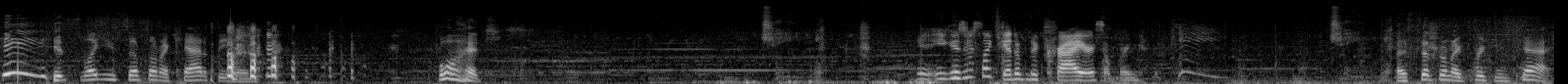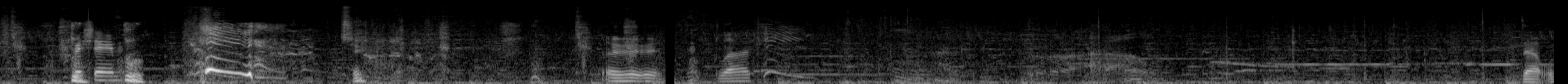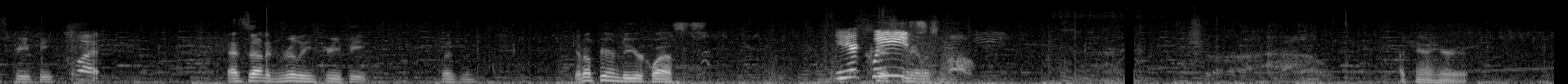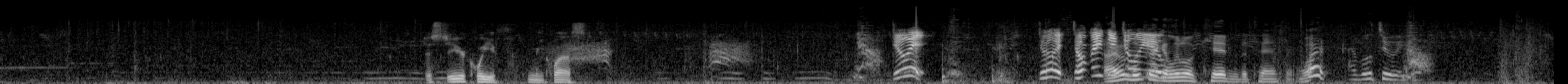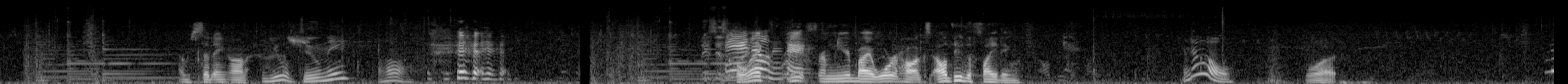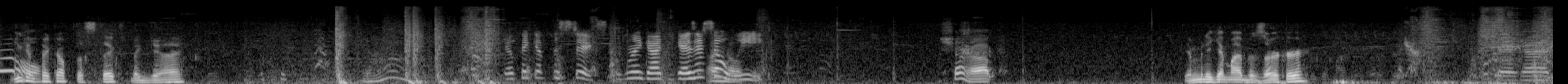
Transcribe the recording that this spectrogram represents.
Hee! it's like you stepped on a cat at the end. Watch. You, you could just like get him to cry or something. I stepped on a freaking cat. For shame. Alright, slash. That was creepy. What? That sounded really creepy. Listen. Get up here and do your quests. Your Chris, come here. I can't hear it. Just do your queef. I mean quest. Do it! Do it! Don't make me I do look you! like a little kid with a tantrum. What? I will do it. I'm sitting on You'll do me? Oh. hey, I collect know meat from nearby warthogs. I'll do the fighting. No. What? No. You can pick up the sticks, big guy. Go pick up the sticks. Oh my god, you guys are so weak. Shut up. You want me to get my berserker? Dear god.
